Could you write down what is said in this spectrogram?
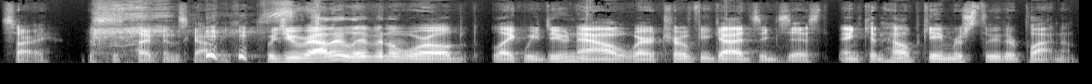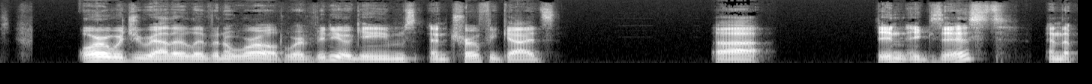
sorry, this is typing's got me. Would you rather live in a world like we do now, where trophy guides exist and can help gamers through their platinums, or would you rather live in a world where video games and trophy guides uh didn't exist and the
